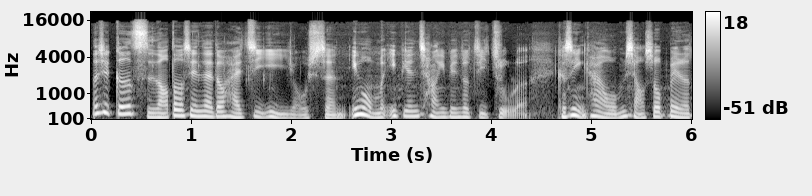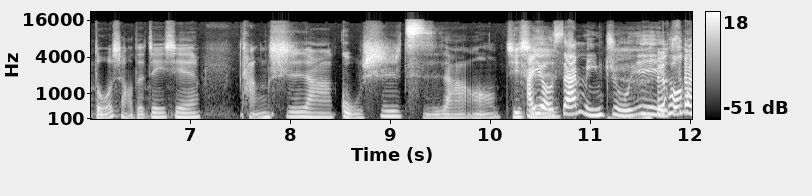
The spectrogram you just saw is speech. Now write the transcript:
那些歌词呢，到现在都还记忆犹深，因为我们一边唱一边就记住了。可是你看，我们小时候背了多少的这些唐诗啊、古诗词啊，哦，其 实还有三民主义，通通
